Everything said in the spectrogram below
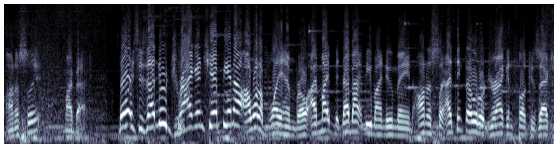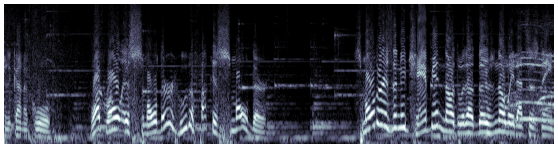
Honestly, my bad. Boys, is that new dragon champion out? I want to play him, bro. I might be, that might be my new main. Honestly, I think that little dragon fuck is actually kind of cool. What role is Smolder? Who the fuck is Smolder? Smolder is the new champion? No, there's no way that's his name,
